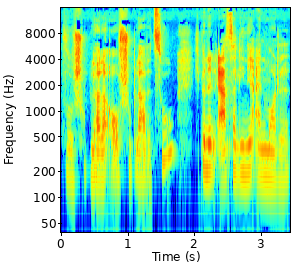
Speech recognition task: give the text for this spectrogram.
so Schublade auf, Schublade zu. Ich bin in erster Linie ein Model.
